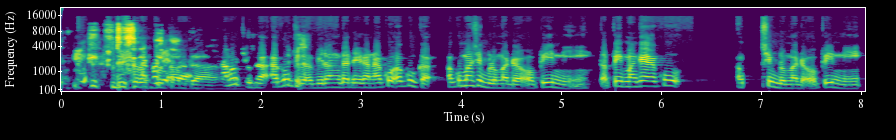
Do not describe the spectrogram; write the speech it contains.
Juga- Abraham. aku juga aku juga bilang tadi kan aku aku gak aku masih belum ada opini. Tapi makanya aku aku masih belum ada opini.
